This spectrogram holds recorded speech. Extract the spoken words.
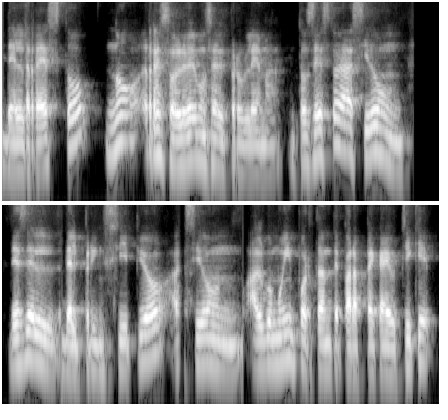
del resto, no resolvemos el problema. Entonces, esto ha sido un, desde el principio, ha sido algo muy importante para PKIoT que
